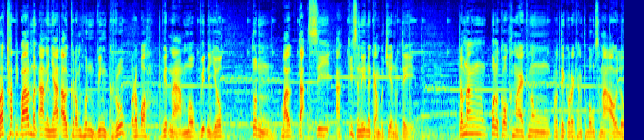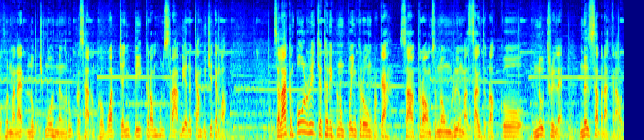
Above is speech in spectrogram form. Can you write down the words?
រដ្ឋាភិបាលមិនអនុញ្ញាតឲ្យក្រុមហ៊ុន Wing Group របស់វៀតណាមមកវិនិយោគទុនបើកតាក់ស៊ីអគិសនីនៅកម្ពុជានោះទេតំណាងពលករខ្មែរក្នុងប្រទេសកូរ៉េខាងត្បូងស្នើឲ្យលោកហ៊ុនម៉ាណែតលុបឈ្មោះនិងរូបប្រាសាទអង្គរវត្តចេញពីក្រុមហ៊ុនស្រាបៀរនៅកម្ពុជាទាំងអស់សាលាកំពូលរាជធានីភ្នំពេញក្រុងប្រកាសសាលក្រមសំណុំរឿងម្សៅទឹកដោះគោ Nutrilett នៅសប្តាហ៍ក្រោយ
